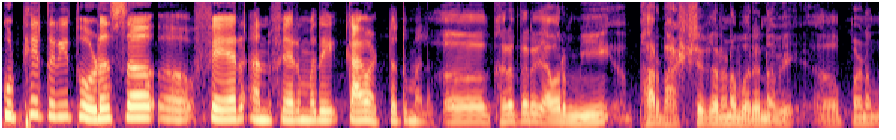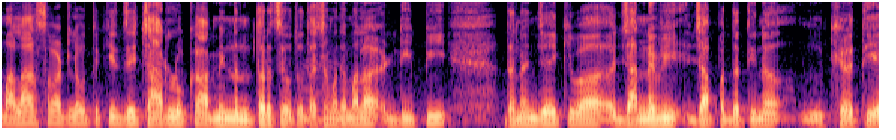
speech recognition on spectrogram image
कुठेतरी थोडंसं फेअर अनफेअरमध्ये काय वाटतं तुम्हाला? खरं तर यावर मी फार भाष्य करणं बरं नव्हे. पण मला असं वाटलं होतं की जे चार लोक आम्ही नंतरचे होतो त्याच्यामध्ये मला डी पी धनंजय किंवा जान्हवी ज्या पद्धतीनं खेळती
